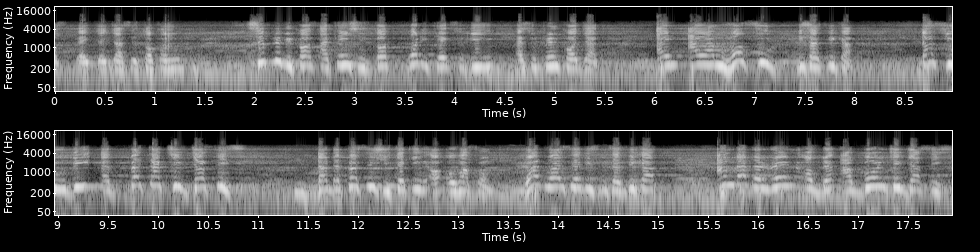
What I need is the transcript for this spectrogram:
of uh, Justice Tokonu simply because I think she's got what it takes to be a Supreme Court judge. And I am hopeful, Mr. Speaker, that she will be a better Chief Justice than the person she's taking uh, over from. Why do I say this, Mr. Speaker? Under the reign of the outgoing Chief Justice,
